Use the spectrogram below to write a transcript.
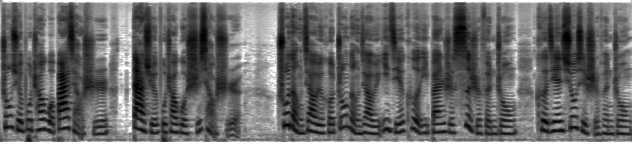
中学不超过八小时，大学不超过十小时。初等教育和中等教育一节课一般是四十分钟，课间休息十分钟；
